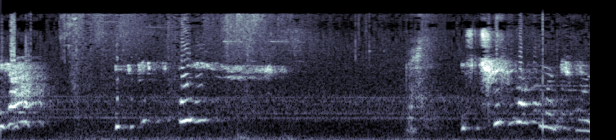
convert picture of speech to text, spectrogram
Digga! Ich krieg nicht. Ich krieg was manchmal.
